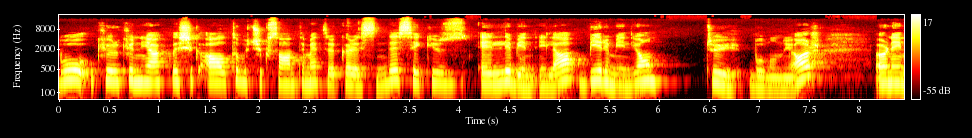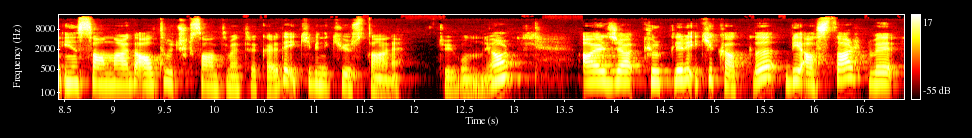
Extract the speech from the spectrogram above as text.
Bu kürkün yaklaşık 6,5 santimetre karesinde 850 bin ila 1 milyon tüy bulunuyor. Örneğin insanlarda 6,5 santimetre karede 2200 tane tüy bulunuyor. Ayrıca kürkleri iki katlı bir astar ve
